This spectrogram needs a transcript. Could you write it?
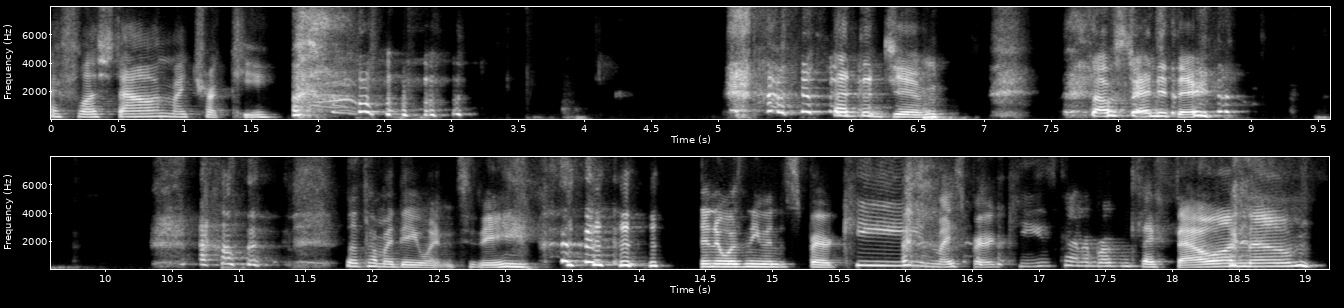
I flushed down my truck key at the gym. So I was stranded there. That's how my day went today. and it wasn't even the spare key, and my spare keys kind of broken because I fell on them.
